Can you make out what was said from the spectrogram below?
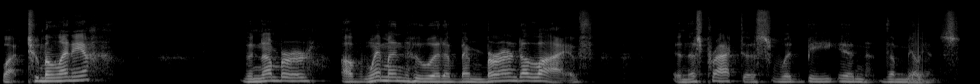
what, two millennia, the number of women who would have been burned alive in this practice would be in the millions.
